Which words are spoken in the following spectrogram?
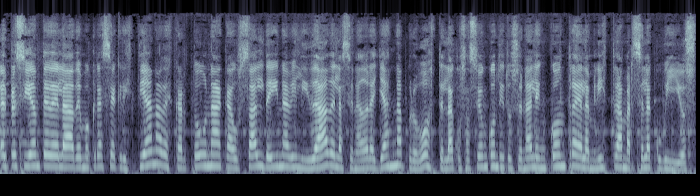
El presidente de la democracia cristiana descartó una causal de inhabilidad de la senadora Yasna Proboste la acusación constitucional en contra de la ministra Marcela Cubillos.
